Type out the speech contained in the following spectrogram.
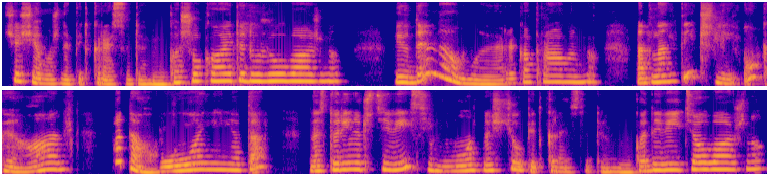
Що ще можна підкреслити? Ну-ка, шукайте дуже уважно. Південна Америка, правильно. Атлантичний океан, Патагонія, так? На сторіночці 8 можна що підкреслити? Ну-ка, дивіться уважно.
